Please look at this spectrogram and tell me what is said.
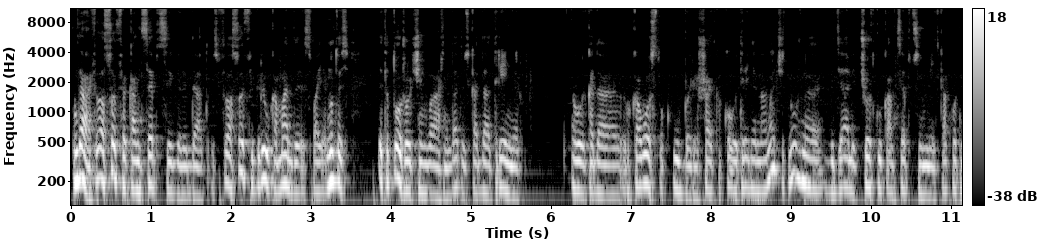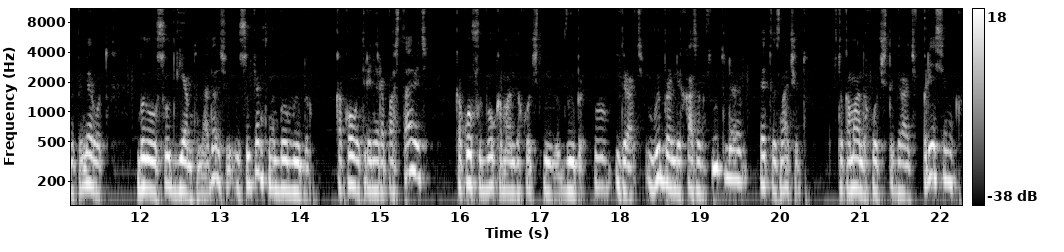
Да, философия концепции игры, да. То есть философия игры у команды своя. Ну, то есть это тоже очень важно, да, то есть когда тренер когда руководство клуба решает, какого тренера назначить, нужно в идеале четкую концепцию иметь. Как вот, например, вот было у Саутгемптона, да, у Саутгемптона был выбор, какого тренера поставить, какой футбол команда хочет выбор, играть. Выбрали Хазан Хютля, это значит, что команда хочет играть в прессинг,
